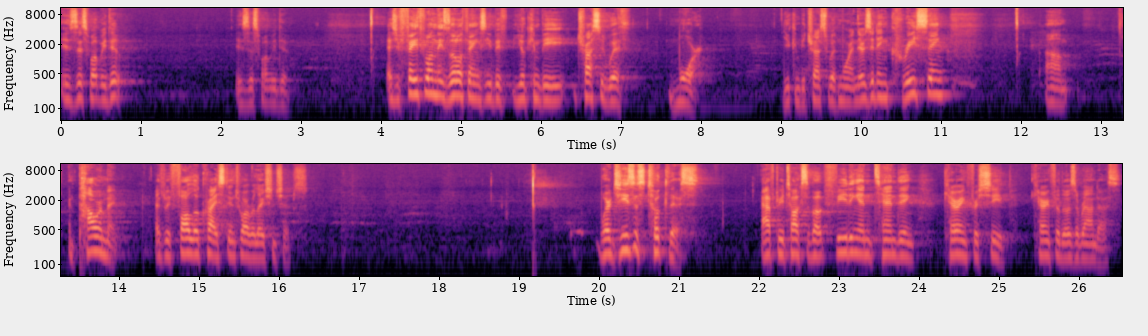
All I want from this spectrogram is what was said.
Is this what we do? Is this what we do? As you're faithful in these little things, you, be, you can be trusted with more. You can be trusted with more. And there's an increasing um, empowerment as we follow Christ into our relationships. Where Jesus took this, after he talks about feeding and tending, caring for sheep, caring for those around us.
